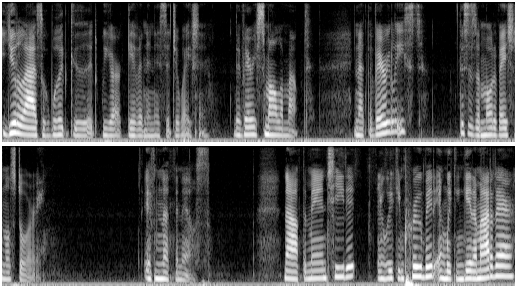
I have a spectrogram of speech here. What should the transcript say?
utilize what good we are given in this situation. The very small amount. And at the very least, this is a motivational story, if nothing else. Now, if the man cheated and we can prove it and we can get him out of there,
